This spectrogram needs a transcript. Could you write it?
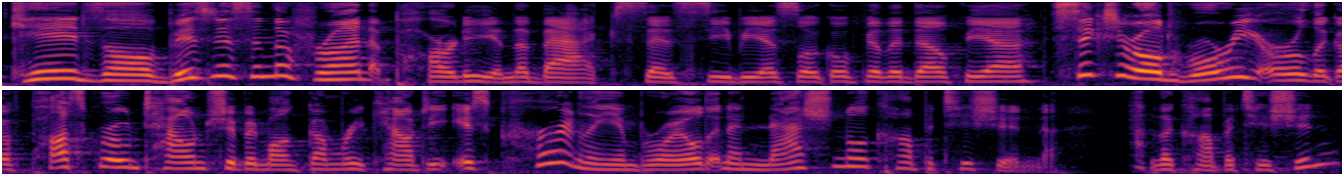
kid's all business in the front, party in the back, says CBS Local Philadelphia. Six year old Rory Ehrlich of Pottsgrove Township in Montgomery County is currently embroiled in a national competition. The competition?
